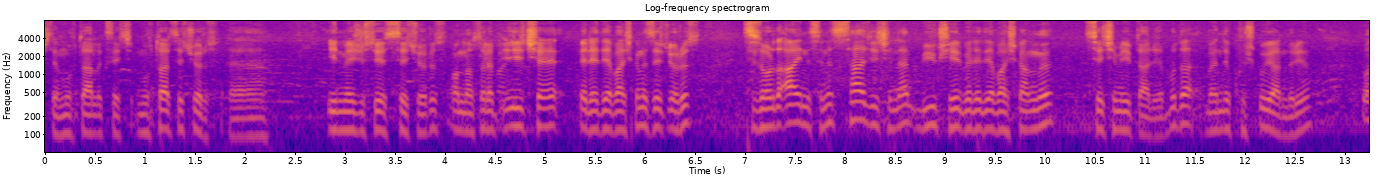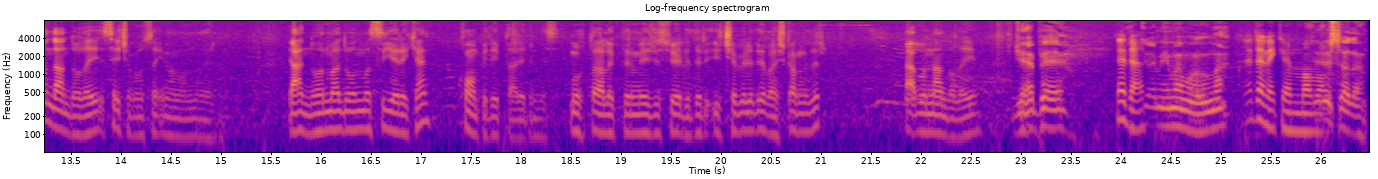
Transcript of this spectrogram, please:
işte muhtarlık seç muhtar seçiyoruz. E, il meclis üyesi seçiyoruz. Ondan sonra bir ilçe belediye başkanı seçiyoruz. Siz orada aynısınız. Sadece içinden Büyükşehir Belediye Başkanlığı seçimi iptal ediyor. Bu da bende kuşku uyandırıyor. Bundan dolayı seçim olsa İmamoğlu'na veririm. Yani normalde olması gereken komple iptal edilmesi. Muhtarlıktır, meclis üyelidir, ilçe belediye başkanlığıdır. Ha bundan dolayı. CHP Neden? Ekrem İmamoğlu'na Neden Ekrem İmamoğlu? dürüst adam.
